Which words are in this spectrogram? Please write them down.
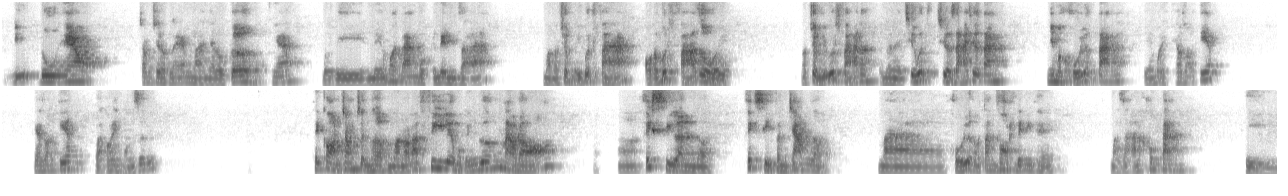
đi đu theo. Trong trường hợp là em là nhà đầu cơ nhá. Bởi vì nếu mà đang một cái nền giá mà nó chuẩn bị bứt phá, hoặc nó bứt phá rồi, nó chuẩn bị bứt phá rồi lần này chưa bứt, chưa giá chưa tăng nhưng mà khối lượng tăng ấy, thì em có thể theo dõi tiếp. Theo dõi tiếp và có thể nắm giữ. Thế còn trong trường hợp mà nó đã phi lên một cái ngưỡng nào đó uh, x xì lần rồi x xì phần trăm rồi mà khối lượng nó tăng vọt lên như thế mà giá nó không tăng thì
